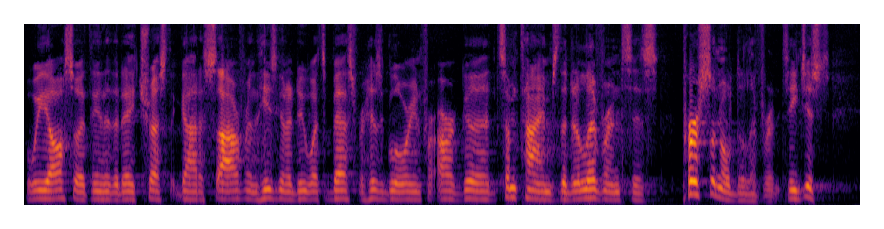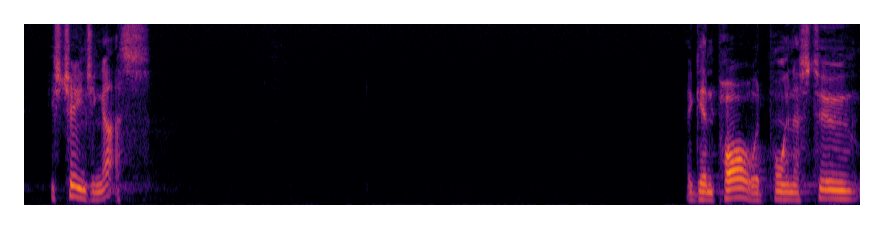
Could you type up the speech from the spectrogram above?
But we also, at the end of the day, trust that God is sovereign, He's going to do what's best for His glory and for our good. Sometimes the deliverance is personal deliverance. He just, he's changing us. Again, Paul would point us to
